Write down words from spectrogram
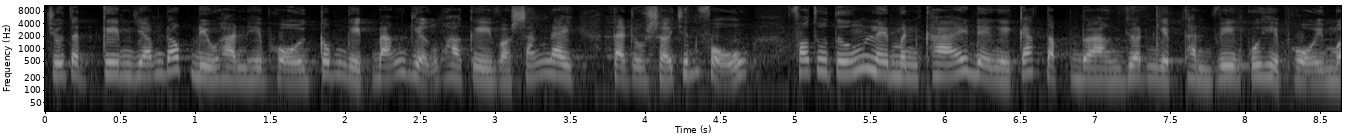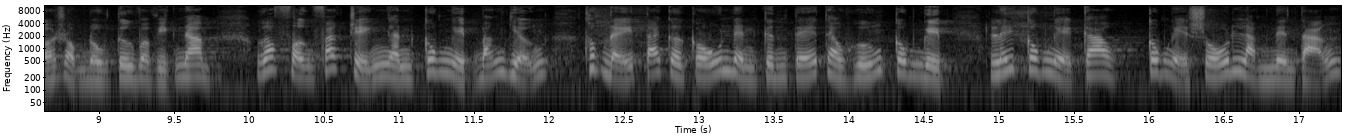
Chủ tịch kiêm Giám đốc điều hành Hiệp hội Công nghiệp bán dẫn Hoa Kỳ vào sáng nay tại trụ sở chính phủ, Phó Thủ tướng Lê Minh Khái đề nghị các tập đoàn doanh nghiệp thành viên của Hiệp hội mở rộng đầu tư vào Việt Nam, góp phần phát triển ngành công nghiệp bán dẫn, thúc đẩy tái cơ cấu nền kinh tế theo hướng công nghiệp, lấy công nghệ cao, công nghệ số làm nền tảng,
